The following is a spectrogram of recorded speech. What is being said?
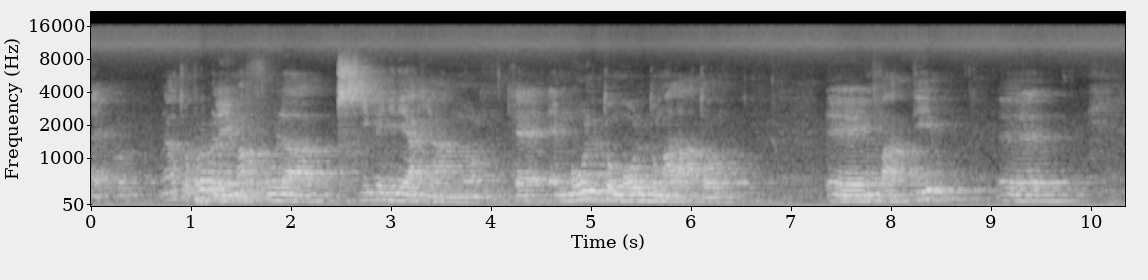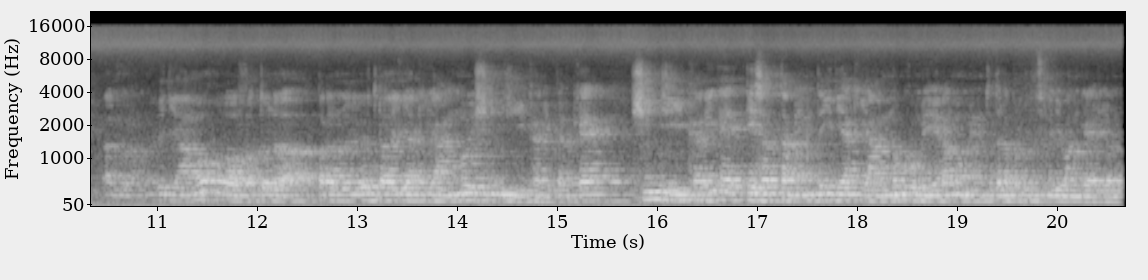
Ecco, un altro problema fu la psiche di Hideaki Anno, che è molto molto malato. E infatti, eh, allora, come vediamo, ho fatto il parallelo tra Hideaki Anno e Shinji perché Shinji è esattamente Hideaki Anno come era al momento della produzione di Evangelion.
